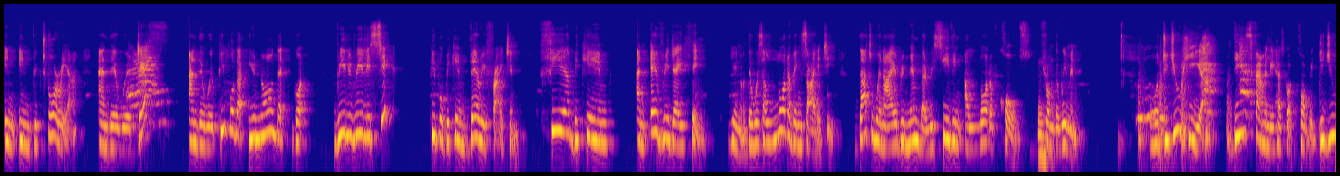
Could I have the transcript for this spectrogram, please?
in, in Victoria, and there were deaths, and there were people that you know that got really, really sick, people became very frightened. Fear became an everyday thing. You know, there was a lot of anxiety that's when I remember receiving a lot of calls mm. from the women. Or oh, did you hear this family has got COVID? Did you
